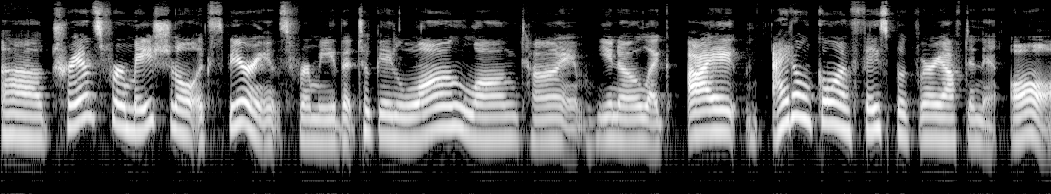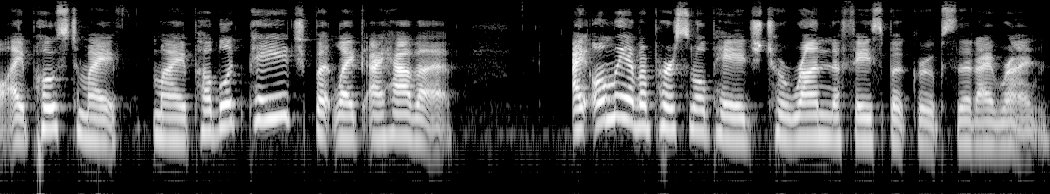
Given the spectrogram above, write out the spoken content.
uh, transformational experience for me that took a long long time. You know like i i don't go on facebook very often at all. I post to my my public page but like i have a i only have a personal page to run the facebook groups that i run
